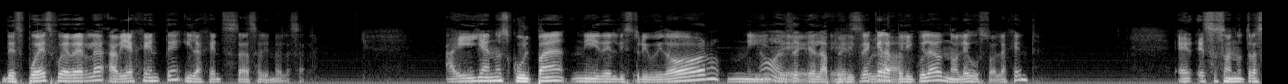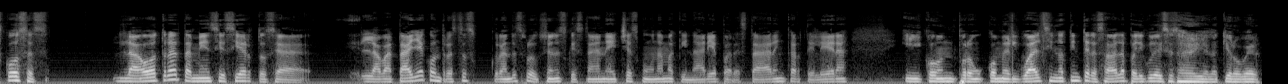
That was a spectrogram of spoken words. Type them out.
Después fue a verla, había gente y la gente estaba saliendo de la sala ahí ya no es culpa ni del distribuidor ni No, de, es de que la es de que película- la película no le gustó a la gente Eh, esas son otras cosas la otra también sí es cierto o sea la batalla contra estas grandes producciones que están hechas con una maquinaria para estar en cartelera y con comer igual si no te interesaba la película dices ay ya la quiero ver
